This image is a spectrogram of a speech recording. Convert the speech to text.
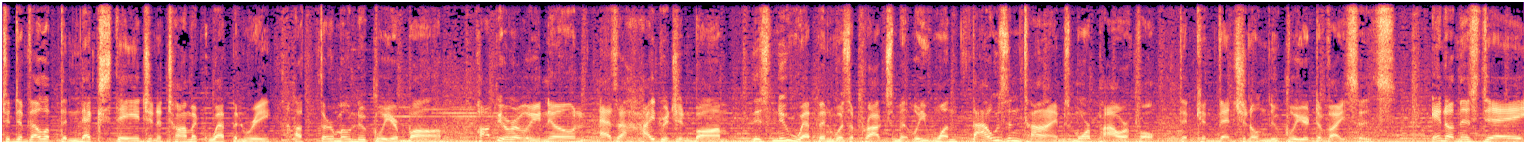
to develop the next stage in atomic weaponry, a thermonuclear bomb. Popularly known as a hydrogen bomb, this new weapon was approximately 1,000 times more powerful than conventional nuclear devices. And on this day,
